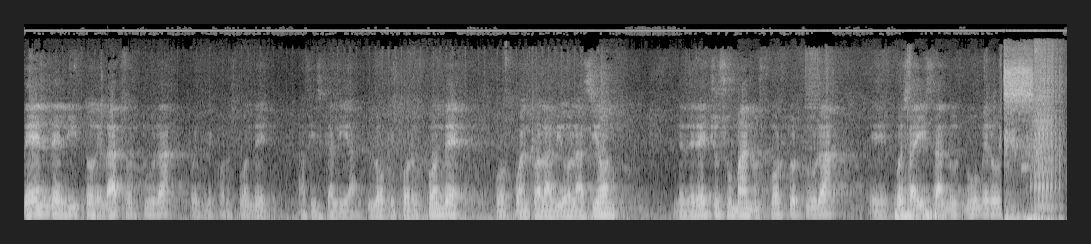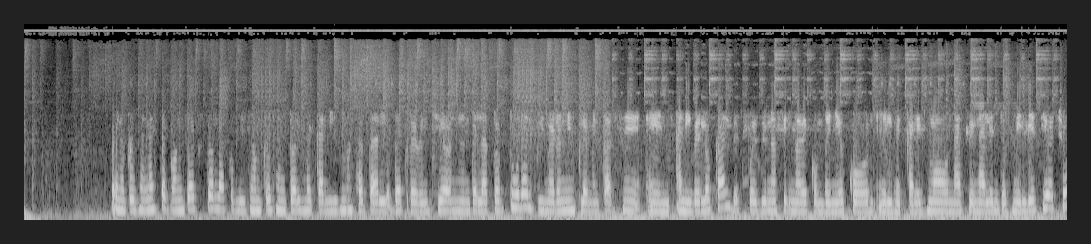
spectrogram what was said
del delito de la tortura, pues le corresponde a Fiscalía. Lo que corresponde por cuanto a la violación de derechos humanos por tortura, pues ahí están los números. Bueno, pues en este contexto la Comisión presentó el mecanismo estatal de prevención de la tortura, el primero en implementarse en, a nivel local después de una firma de convenio con el mecanismo nacional en 2018.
